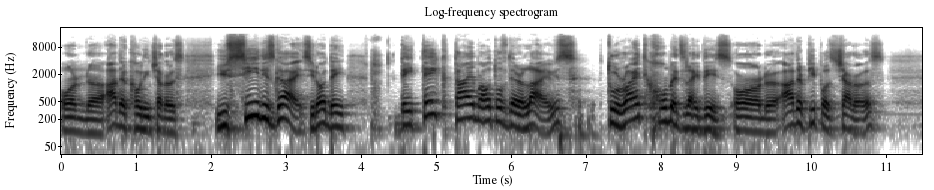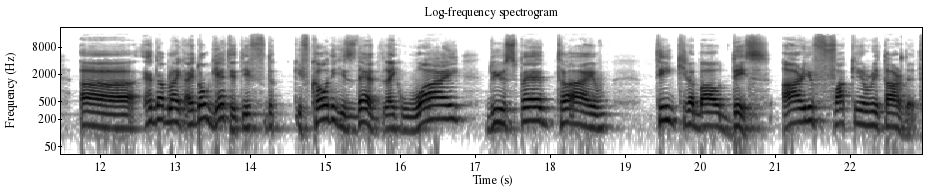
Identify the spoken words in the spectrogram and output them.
on uh, other coding channels. You see these guys, you know, they they take time out of their lives to write comments like this on uh, other people's channels, uh, and I'm like, I don't get it. If the if coding is dead, like, why do you spend time thinking about this? Are you fucking retarded?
